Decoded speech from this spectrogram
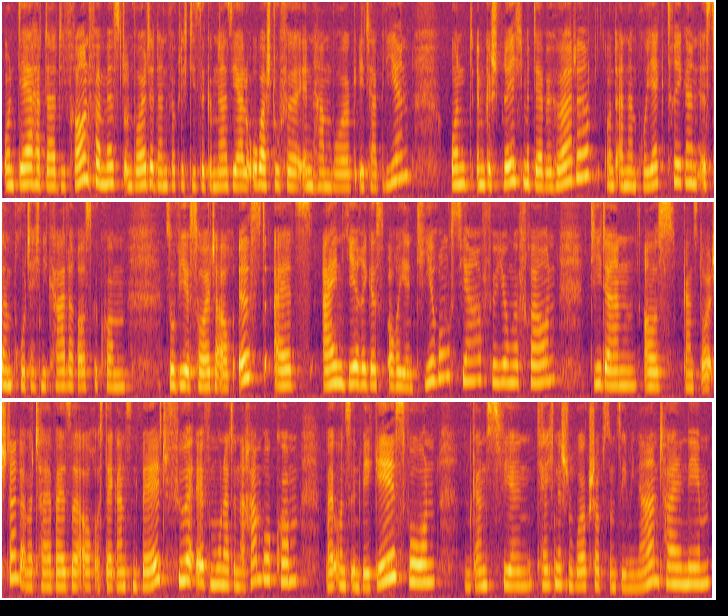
Und der hat da die Frauen vermisst und wollte dann wirklich diese gymnasiale Oberstufe in Hamburg etablieren. Und im Gespräch mit der Behörde und anderen Projektträgern ist dann Protechnikale rausgekommen, so wie es heute auch ist, als einjähriges Orientierungsjahr für junge Frauen, die dann aus ganz Deutschland, aber teilweise auch aus der ganzen Welt für elf Monate nach Hamburg kommen, bei uns in WGs wohnen, an ganz vielen technischen Workshops und Seminaren teilnehmen,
